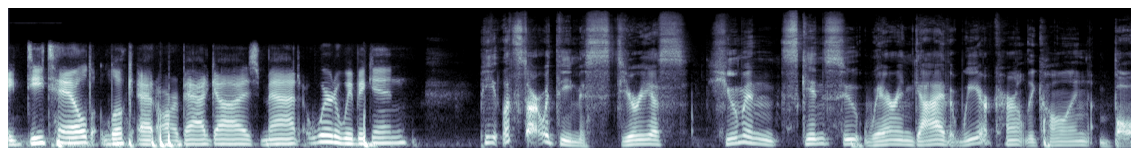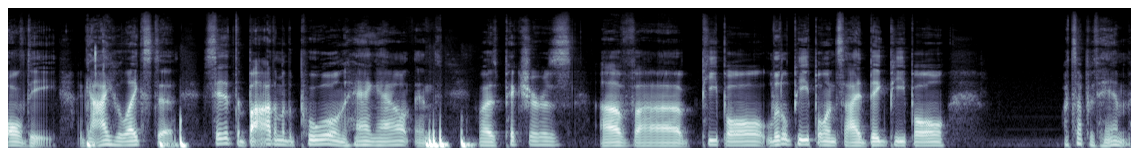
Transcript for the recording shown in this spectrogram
a detailed look at our bad guys. Matt, where do we begin? Pete, let's start with the mysterious human skin suit wearing guy that we are currently calling Baldy. A guy who likes to sit at the bottom of the pool and hang out and who has pictures of uh, people, little people inside big people. What's up with him?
